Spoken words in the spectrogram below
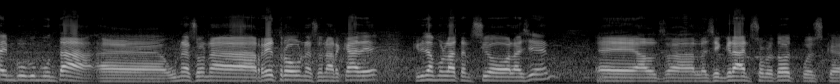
Hem volgut muntar eh, una zona retro, una zona arcade, crida molt l'atenció a la gent, eh, els, la gent gran, sobretot, pues, que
